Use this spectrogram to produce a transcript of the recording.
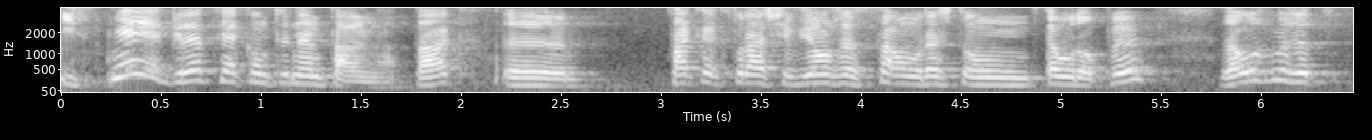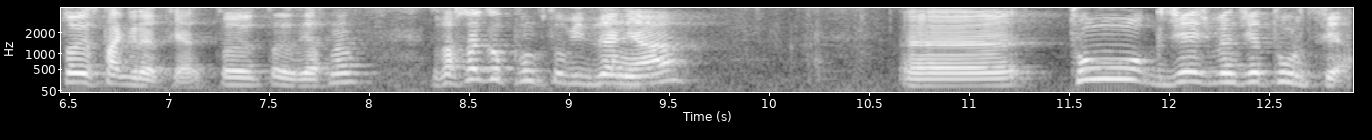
istnieje Grecja kontynentalna, tak? Y, taka, która się wiąże z całą resztą Europy. Załóżmy, że to jest ta Grecja, to, to jest jasne? Z waszego punktu widzenia y, tu gdzieś będzie Turcja.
